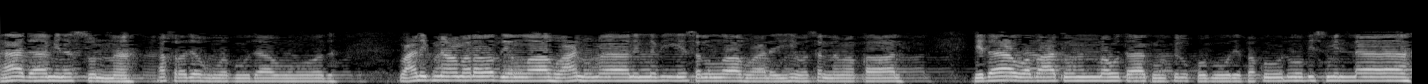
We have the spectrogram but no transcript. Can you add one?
هذا من السنة أخرجه أبو داود. وعن ابن عمر رضي الله عنهما عن النبي صلى الله عليه وسلم قال إذا وضعتم موتاكم في القبور فقولوا بسم الله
